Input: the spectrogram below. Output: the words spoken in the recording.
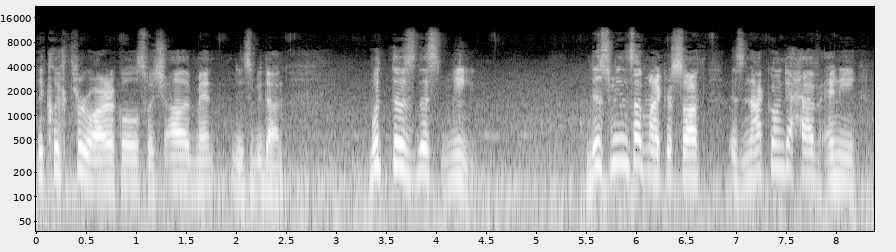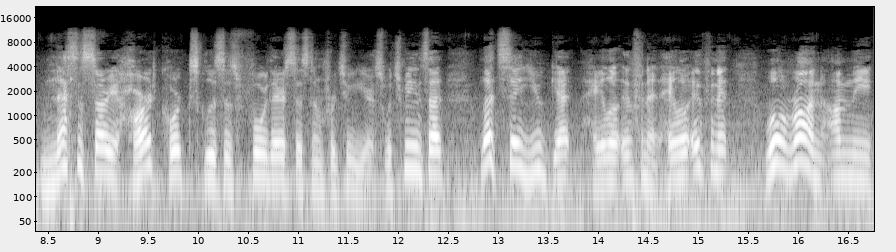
the click through articles, which I'll admit needs to be done, what does this mean? This means that Microsoft is not going to have any necessary hardcore exclusives for their system for two years, which means that let's say you get Halo Infinite. Halo Infinite will run on the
